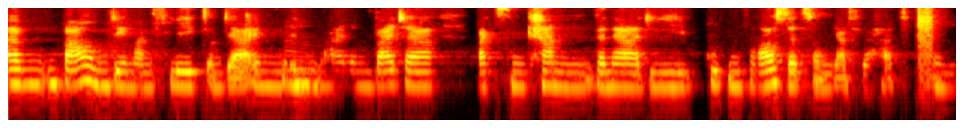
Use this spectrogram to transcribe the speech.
ähm, ein Baum, den man pflegt und der in, mhm. in einem weiter wachsen kann, wenn er die guten Voraussetzungen dafür hat. Und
